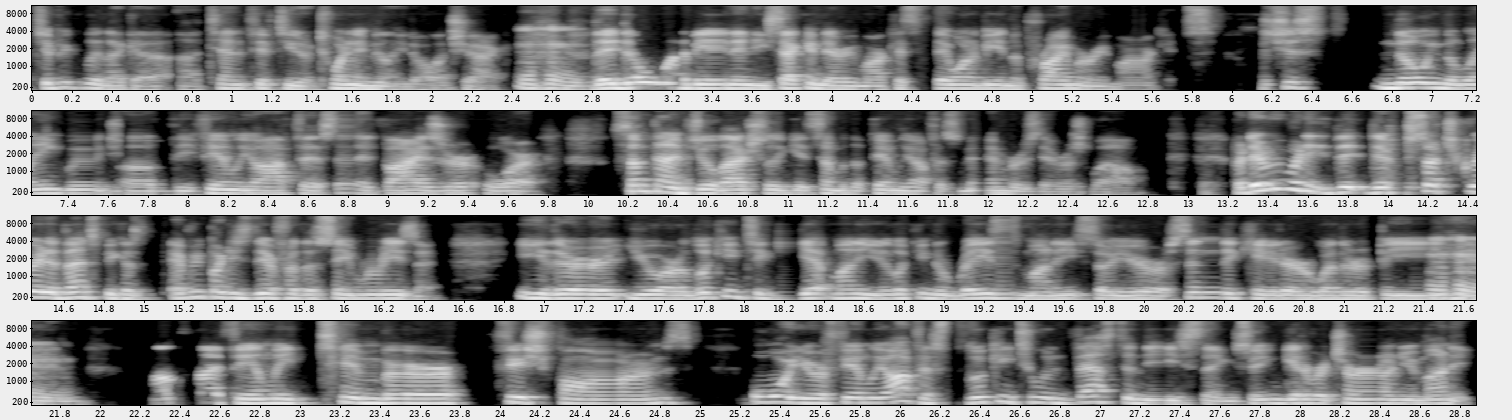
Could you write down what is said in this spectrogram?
typically like a, a 10, 15 or $20 million check. Mm-hmm. They don't want to be in any secondary markets. They want to be in the primary markets. It's just knowing the language of the family office advisor, or sometimes you'll actually get some of the family office members there as well. But everybody, they're such great events because everybody's there for the same reason. Either you're looking to get money, you're looking to raise money. So you're a syndicator, whether it be mm-hmm. in multi-family, timber, fish farms, or you're a family office looking to invest in these things so you can get a return on your money.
